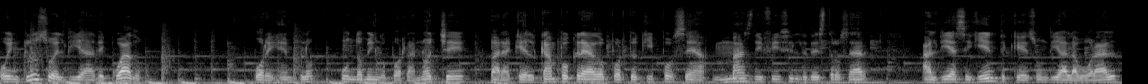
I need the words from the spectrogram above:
o incluso el día adecuado. Por ejemplo, un domingo por la noche, para que el campo creado por tu equipo sea más difícil de destrozar al día siguiente, que es un día laboral,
